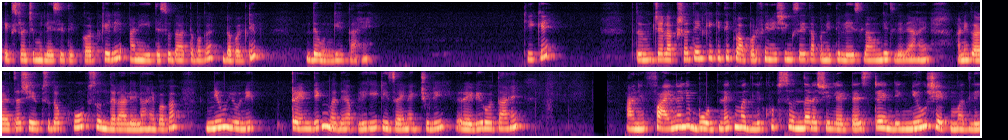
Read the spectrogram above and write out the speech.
एक्स्ट्राची मी लेस इथे कट केली आणि इथे सुद्धा आता बघा डबल टिप देऊन घेत आहे. ठीक आहे? तुमच्या लक्षात येईल की किती प्रॉपर फिनिशिंग सहित आपण इथे लेस लावून घेतलेले आहे. आणि गळ्याचा शेपसुद्धा खूप सुंदर आलेला आहे बघा. न्यू युनिक ट्रेंडिंगमध्ये आपली ही डिझाईन ॲक्च्युली रेडी होत आहे. आणि फायनली बोटनेकमधली खूप सुंदर अशी लेटेस्ट ट्रेंडिंग न्यू शेपमधली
